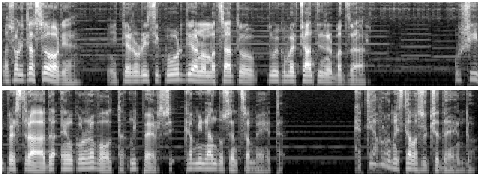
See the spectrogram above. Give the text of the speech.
La solita storia. I terroristi curdi hanno ammazzato due commercianti nel bazar. Uscii per strada e ancora una volta mi persi camminando senza meta. Che diavolo mi stava succedendo?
